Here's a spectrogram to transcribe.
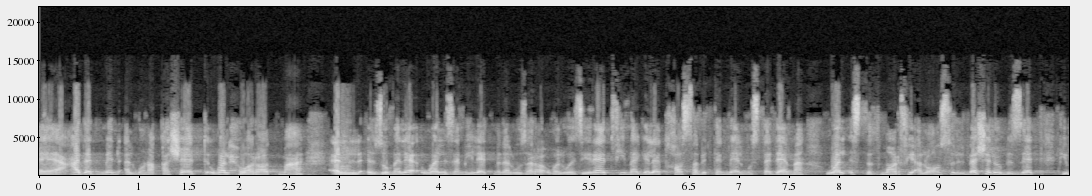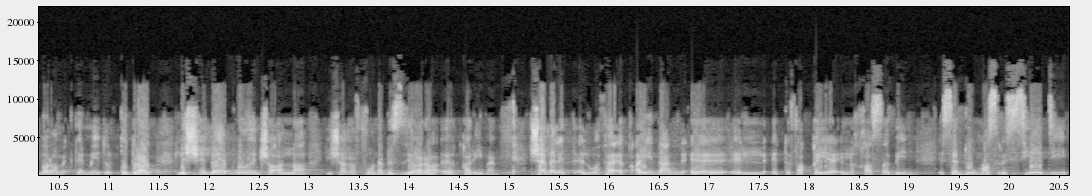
عدد من المناقشات والحوارات مع الزملاء والزميلات من الوزراء والوزيرات في مجالات خاصة بالتنمية المستدامة والاستثمار في العنصر البشري وبالذات في برامج تنمية القدرات للشباب وإن شاء الله يشرفونا بالزيارة قريبا. شملت الوثائق أيضا الاتفاقية الخاصة بين صندوق مصر السيادي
